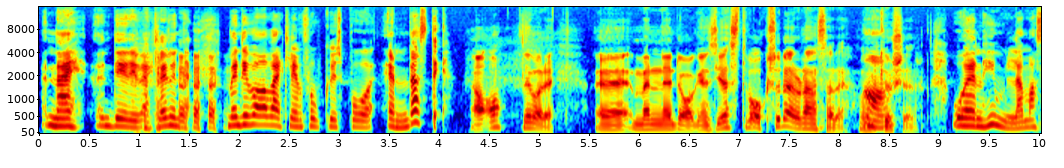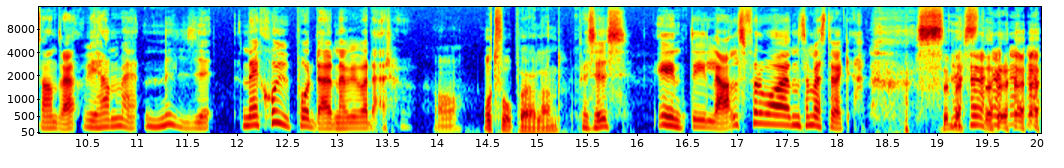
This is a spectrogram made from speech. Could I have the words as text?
Nej, det är det verkligen inte. Men det var verkligen fokus på endast det. Ja, det var det. Eh, Men dagens gäst var också där och dansade och Ja. kurser. Och en himla massa andra. Vi hann med nio, nej sju poddar när vi var där. Ja. Och två på Öland. Precis. Inte illa alls för att vara en semestervecka. Semester.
